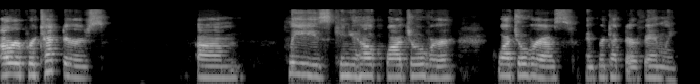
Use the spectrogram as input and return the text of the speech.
our protectors, um, please, can you help watch over, watch over us and protect our family?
